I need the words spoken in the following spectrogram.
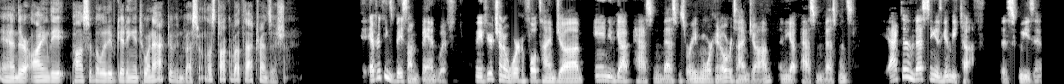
and they're eyeing the possibility of getting into an active investment, let's talk about that transition. Everything's based on bandwidth. I mean, if you're trying to work a full time job and you've got passive investments, or even working an overtime job and you got passive investments, active investing is going to be tough to squeeze in.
